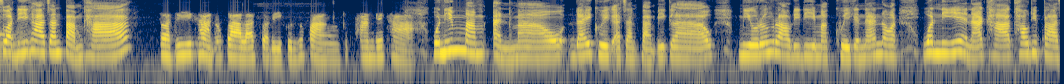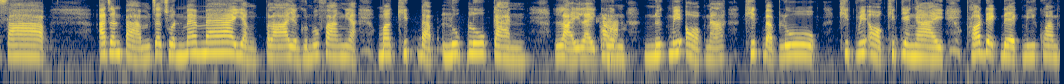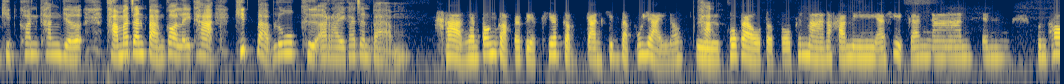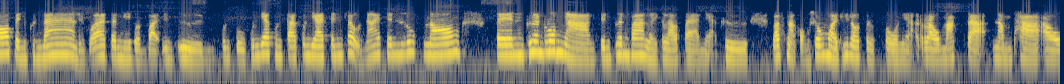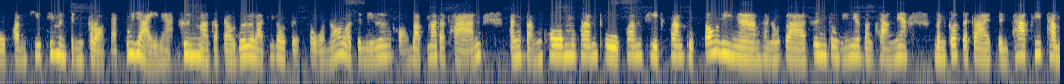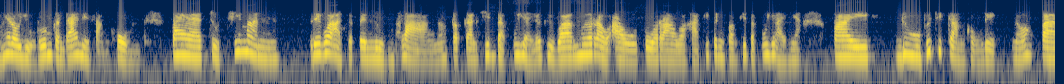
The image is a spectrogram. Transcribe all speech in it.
สวัสดีค่ะอาจารย์ป๋มคะสวัสดีค่ะน้องปลาและสวัสดีคุณผู้ฟังทุกท่านด้วยค่ะ วันนี้มัมแอนเมาส์ได้คุยกับอาจารย์แปมอีกแล้ว มีเรื่องราวดีๆ มาคุยกันแน่นอน วันนี้นะคะ เท่าที่ปลาทราบ อาจารย์แปมจะชวนแม่ๆอย่างปลาอย่างคุณผู้ฟังเนี่ยมาคิดแบบลูกๆกัน หลายๆคนนึกไม่ออกนะ คิดแบบลูก คิดไม่ออกคิดยังไง เพราะเด็กๆมีความคิดค่อนข้างเยอะ ถามอาจารย์แปมก่อนเลยค่ะ คิดแบบลูกคืออะไรคะอาจารย์แปมค่ะงั้นต้องกลับไปเปรียบเทียบกับการคิดแบบผู้ใหญ่เนาะคือพวกเราเติบโตขึ้นมานะคะ มีอาชีพการงานเป็น คุณพ่อเป็นคุณแม่หรือว่าจะมีบทบาทอื่น ๆ คุณปู่คุณย่าคุณตาคุณยายเป็นเจ้านายเป็นลูกน้อง เป็นเพื่อนร่วมงานเป็นเพื่อนบ้านอะไรก็แล้วแต่เนี่ยคือลักษณะของช่วงวัยที่เราเติบโตเนี่ยเรามักจะนำพาเอาความคิดที่มันเป็นกรอบแบบผู้ใหญ่เนี่ยขึ้นมากับเราด้วยเวลาที่เราเติบโตเนาะเราจะมีเรื่องของแบบมาตรฐานทางสังคม ความถูกความผิดความถูกต้องดีงามค่ะน้องปลา ซึ่งตรงนี้เนี่ยบางครั้งเนี่ยมันก็จะกลายเป็นภาพที่ทำให้เราอยู่ร่วมกันได้ในสังคม แต่จุดที่มัน เรียกว่าอาจจะเป็นหลุมพรางเนาะกับการคิดแบบผู้ใหญ่ก็คือว่าเมื่อเราเอาตัวเราอะค่ะ ที่เป็นความคิดแบบผู้ใหญ่เนี่ย ไปดูพฤติกรรมของเด็กเนาะไป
